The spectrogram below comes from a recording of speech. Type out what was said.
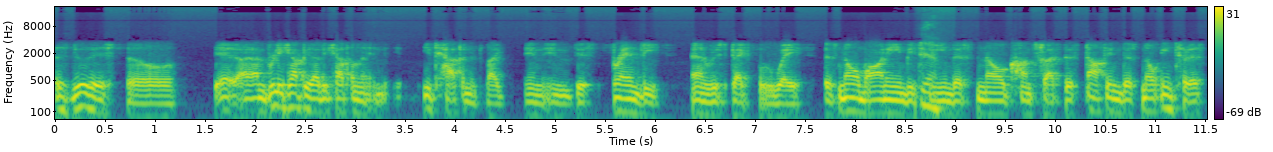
Let's do this." So yeah, I'm really happy that it happened. It happened like in in this friendly and respectful way. There's no money in between. Yeah. There's no contract. There's nothing. There's no interest.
